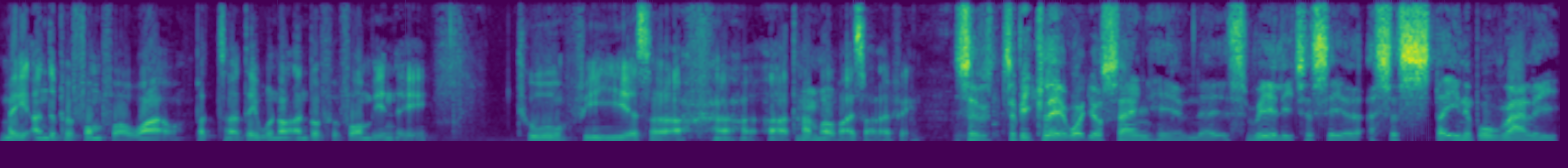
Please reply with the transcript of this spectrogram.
may underperform for a while, but uh, they will not underperform in a two, three years uh, uh, time mm-hmm. horizon, I think. So, to be clear, what you're saying here is really to see a, a sustainable rally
